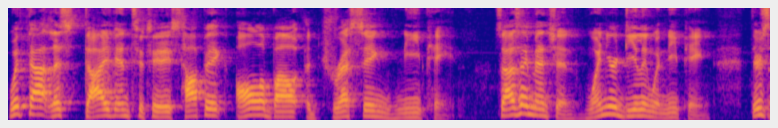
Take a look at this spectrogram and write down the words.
With that, let's dive into today's topic all about addressing knee pain. So, as I mentioned, when you're dealing with knee pain, there's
